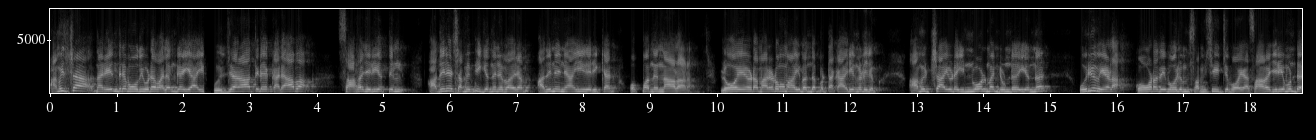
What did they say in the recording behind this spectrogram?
അമിത്ഷാ നരേന്ദ്രമോദിയുടെ വലങ്കയായി ഗുജറാത്തിലെ കലാപ സാഹചര്യത്തിൽ അതിനെ ശമിപ്പിക്കുന്നതിന് പകരം അതിനെ ന്യായീകരിക്കാൻ ഒപ്പം നിന്ന ആളാണ്. ലോയയുടെ മരണവുമായി ബന്ധപ്പെട്ട കാര്യങ്ങളിലും അമിത്ഷായുടെ ഇൻവോൾവ്മെന്റ് ഉണ്ട് എന്ന് ഒരു വേള കോടതി പോലും സംശയിച്ചു പോയ സാഹചര്യമുണ്ട്.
